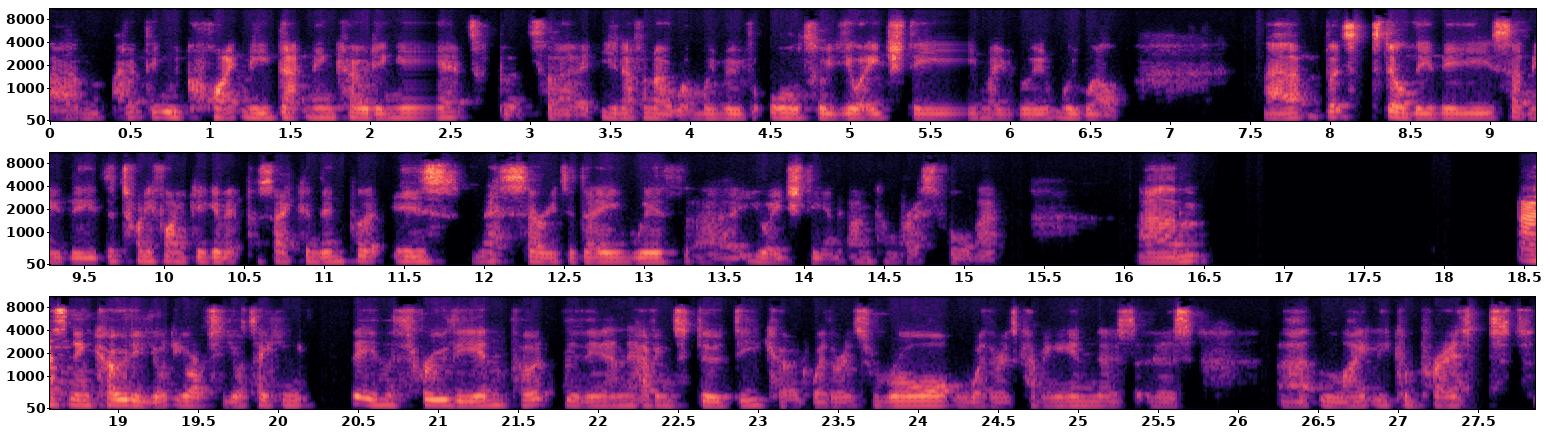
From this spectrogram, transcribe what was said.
Um, I don't think we quite need that in encoding yet, but uh, you never know. When we move all to UHD, maybe we, we will. Uh, but still, the, the certainly the, the 25 gigabit per second input is necessary today with uh, UHD and uncompressed format. Um, as an encoder, you're, you're, obviously you're taking in through the input and having to do a decode, whether it's raw or whether it's coming in as, as uh, lightly compressed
